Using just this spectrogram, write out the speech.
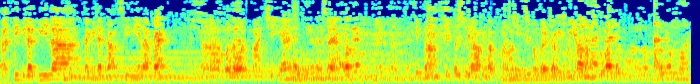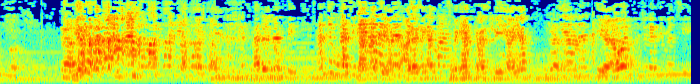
Nanti bila-bila kami datang sini lah kan. Uh, melawat makcik kan. Dan saya anggap hmm, kita kita sudah anggap makcik sebagai kami punya orang tua. Anu mau. Iya. ada nanti. Nanti aku kasih Nah, nanti nama, ada dengan dengan Kak Azlina ya. Ya, nanti. Ya. Kawanku juga nih Makcik.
